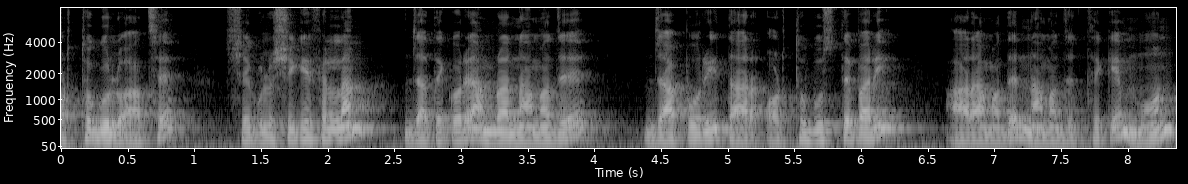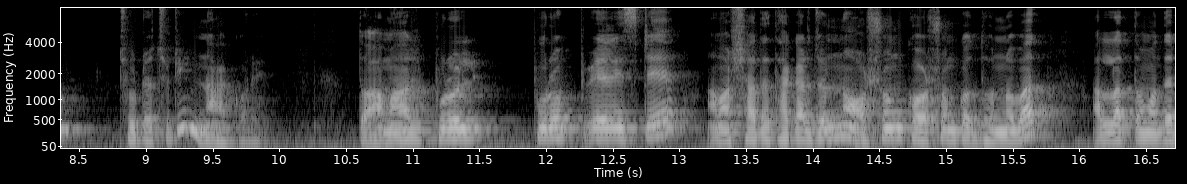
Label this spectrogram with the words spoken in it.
অর্থগুলো আছে, সেগুলো শিখে ফেললাম, যাতে করে আমরা নামাজে যা পড়ি তার অর্থ বুঝতে পারি। আর আমাদের নামাজের থেকে মন ছুটাছুটি না করে। তো আমার পুরো পুরো প্লেলিস্টে আমার সাথে থাকার জন্য অসংখ্য অসংখ্য ধন্যবাদ। আল্লাহ তোমাদের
